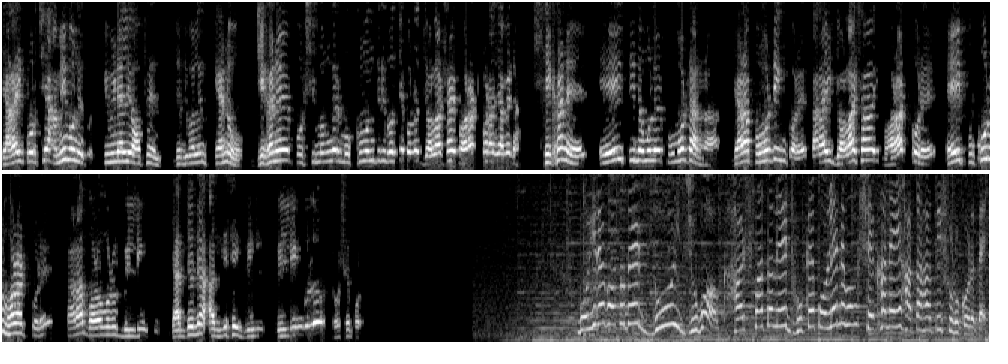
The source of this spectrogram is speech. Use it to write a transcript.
যারাই করছে, আমি মনে করি। ক্রিমিনালি অফেন্স যদি বলেন কেন যেখানে পশ্চিমবঙ্গের মুখ্যমন্ত্রী বলছে কোনো জলাশয় ভরাট করা যাবে না, সেখানে এই তৃণমূলের প্রমোটাররা যারা প্রমোটিং করে, তারা এই জলাশয় ভরাট করে, এই পুকুর ভরাট করে, তারা বড় বড় বিল্ডিং যার জন্য আজকে সেই বিল্ডিংগুলো ধসে পড়ে। বহিরাগতদের দুই যুবক হাসপাতালে ঢুকে পড়লেন এবং সেখানেই হাতাহাতি শুরু করে দেয়।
